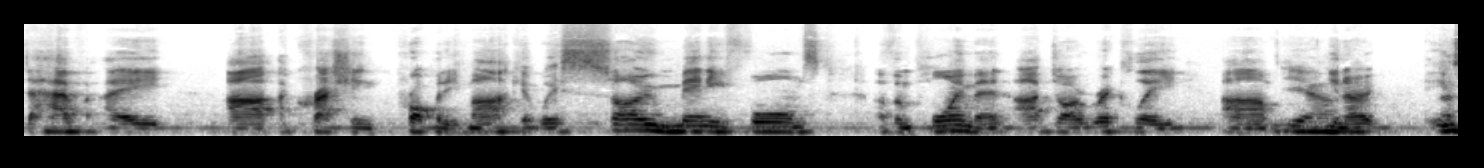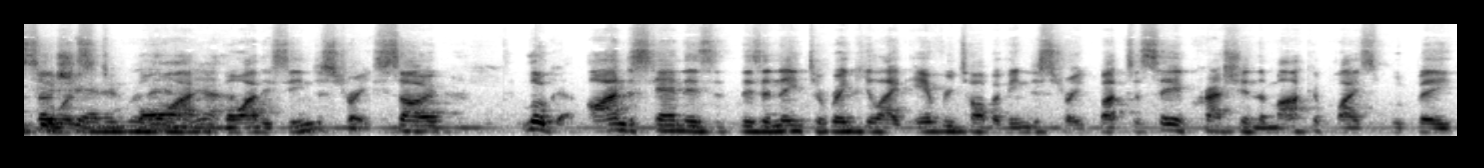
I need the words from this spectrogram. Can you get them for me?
to have a uh, a crashing property market where so many forms of employment are directly, um, Yeah. you know, influenced by it, yeah. by this industry. So, look, I understand there's there's a need to regulate every type of industry, but to see a crash in the marketplace would be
